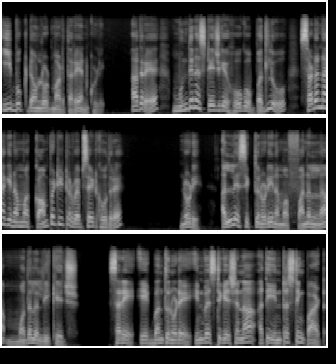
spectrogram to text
ಇ ಬುಕ್ ಡೌನ್ಲೋಡ್ ಮಾಡ್ತಾರೆ ಅನ್ಕೊಳ್ಳಿ. ಆದರೆ, ಮುಂದಿನ ಸ್ಟೇಜ್ಗೆ ಹೋಗೋ ಬದಲು ಸಡನ್ ಆಗಿ ನಮ್ಮ ಕಾಂಪಿಟೀಟರ್ ವೆಬ್ಸೈಟ್ಗೆ ಹೋದರೆ? ನೋಡಿ, ಅಲ್ಲೇ ಸಿಕ್ತು ನೋಡಿ ನಮ್ಮ ಫನಲ್ನ ಮೊದಲ ಲೀಕೇಜ್. ಸರಿ, ಈಗ ಬಂತು ನೋಡಿ, ಇನ್ವೆಸ್ಟಿಗೇಷನ್ನ ಅತಿ ಇಂಟ್ರೆಸ್ಟಿಂಗ್ ಪಾರ್ಟ್.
